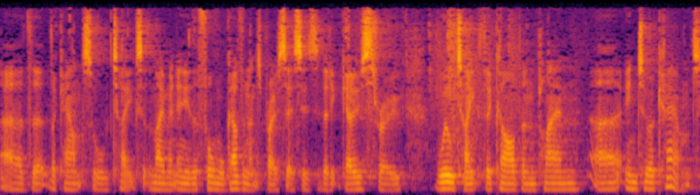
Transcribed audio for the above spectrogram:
uh, that the council takes at the moment, any of the formal governance processes that it goes through, will take the carbon plan uh, into account.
